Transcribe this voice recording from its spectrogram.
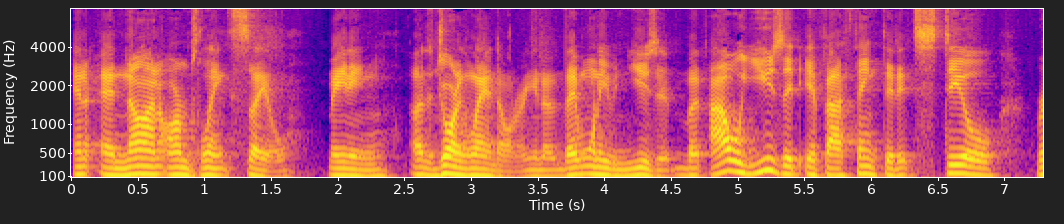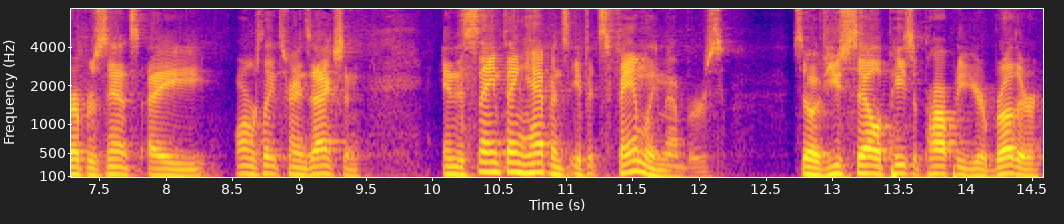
an, a non arm's length sale, meaning an adjoining landowner. You know, they won't even use it. But I will use it if I think that it still represents a arm's length transaction. And the same thing happens if it's family members. So if you sell a piece of property to your brother,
